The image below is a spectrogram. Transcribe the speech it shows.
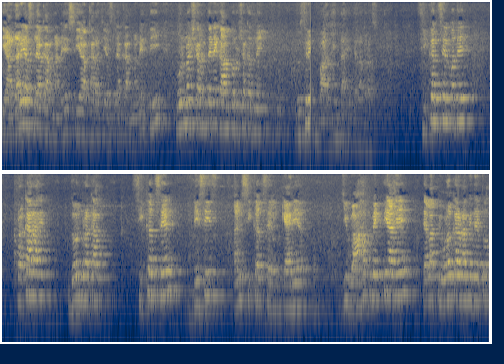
ती आजारी असल्या कारणाने सी आकाराची असल्या कारणाने ती पूर्ण क्षमतेने काम करू शकत नाही. दुसरी बाधित आहे त्याला त्रास सिकल सेलमध्ये प्रकार आहेत. दोन प्रकार. सिकल सेल डिसीज आणि सिकल सेल कॅरियर. जी वाहक व्यक्ती आहे त्याला पिवळं कार्ड आम्ही देतो.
